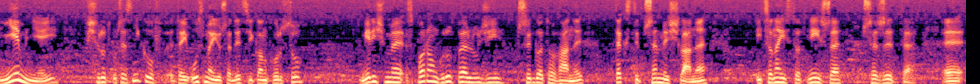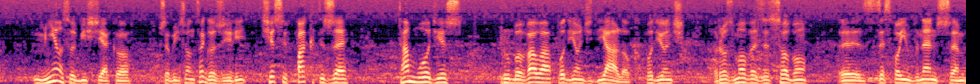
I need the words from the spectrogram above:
Niemniej, wśród uczestników tej ósmej już edycji konkursu mieliśmy sporą grupę ludzi przygotowanych, teksty przemyślane i co najistotniejsze, przeżyte. E, Mnie osobiście, jako przewodniczącego jury, cieszy fakt, że ta młodzież próbowała podjąć dialog, podjąć rozmowę ze sobą, e, ze swoim wnętrzem.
